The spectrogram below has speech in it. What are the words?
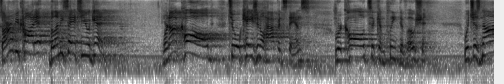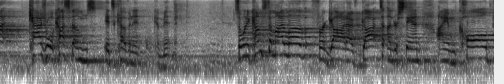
So I don't know if you caught it, but let me say it to you again. We're not called to occasional happenstance. We're called to complete devotion, which is not casual customs, it's covenant commitment. So, when it comes to my love for God, I've got to understand I am called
